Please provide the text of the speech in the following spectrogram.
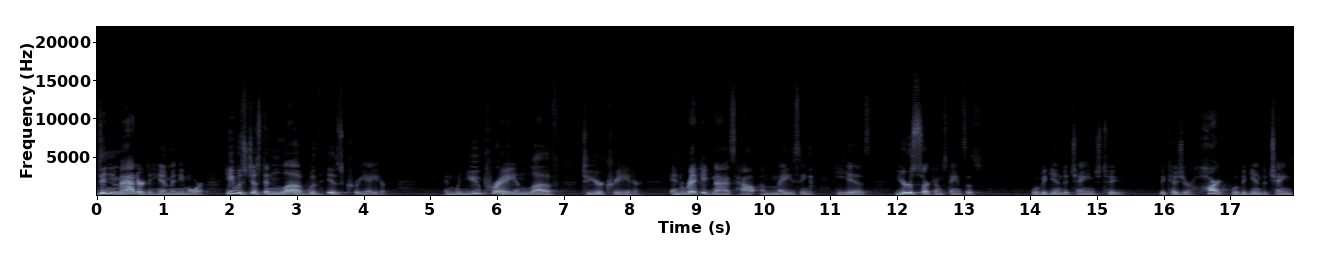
didn't matter to him anymore. He was just in love with his creator. And when you pray in love to your Creator and recognize how amazing He is, your circumstances will begin to change too, because your heart will begin to change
